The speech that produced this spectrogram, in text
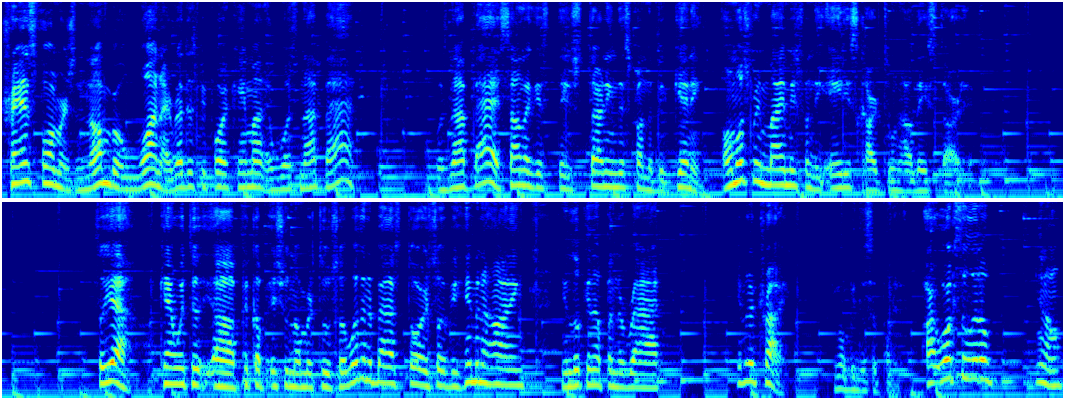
Transformers number one. I read this before it came out. It was not bad was not bad. It sounds like they're starting this from the beginning. Almost remind me from the 80s cartoon how they started. So yeah, can't wait to uh, pick up issue number two. So it wasn't a bad story. So if you're him and hawing, you're looking up in the rack, give it a try. You won't be disappointed. Artwork's a little, you know,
